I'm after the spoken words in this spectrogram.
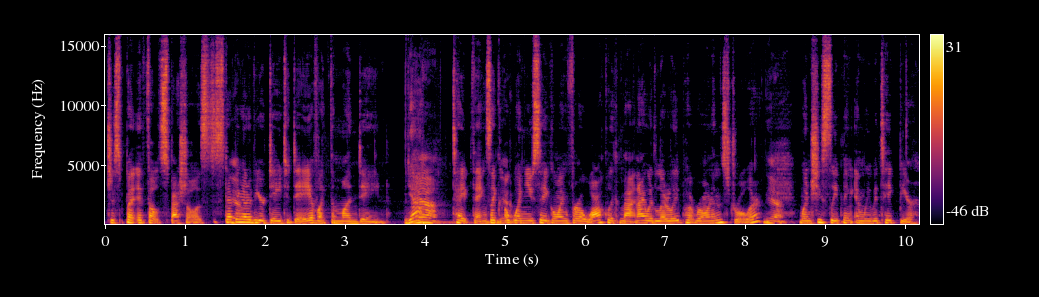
just but it felt special. It's stepping Yeah. out of your day to day of like the mundane Yeah. Yeah. type things. Like Yeah. when you say going for a walk, like Matt and I would literally put Rowan in the stroller. Yeah. When she's sleeping, and we would take beer.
